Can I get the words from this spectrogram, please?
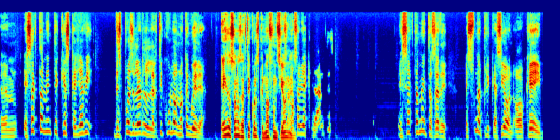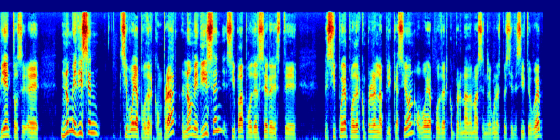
Em, exactamente qué es Kayabi, después de leer el artículo, no tengo idea. Esos son los artículos que no funcionan. no sabía que era antes. Exactamente, o sea, de, es una aplicación, ok, vientos. Eh, no me dicen si voy a poder comprar, no me dicen si va a poder ser este, si voy a poder comprar en la aplicación o voy a poder comprar nada más en alguna especie de sitio web.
